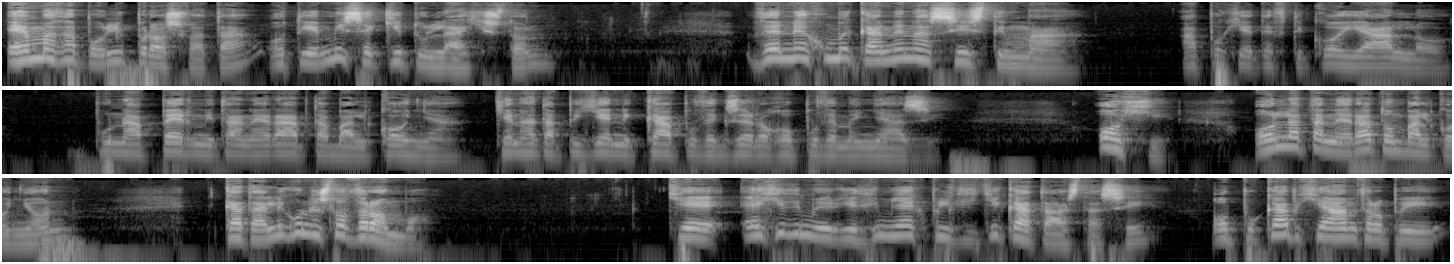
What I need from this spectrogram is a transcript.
Έμαθα πολύ πρόσφατα ότι εμείς εκεί τουλάχιστον δεν έχουμε κανένα σύστημα αποχετευτικό ή άλλο που να παίρνει τα νερά από τα μπαλκόνια και να τα πηγαίνει κάπου δεν ξέρω εγώ που δεν με νοιάζει. Όχι. Όλα τα νερά των μπαλκονιών καταλήγουν στο δρόμο. Και έχει δημιουργηθεί μια εκπληκτική κατάσταση όπου κάποιοι άνθρωποι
